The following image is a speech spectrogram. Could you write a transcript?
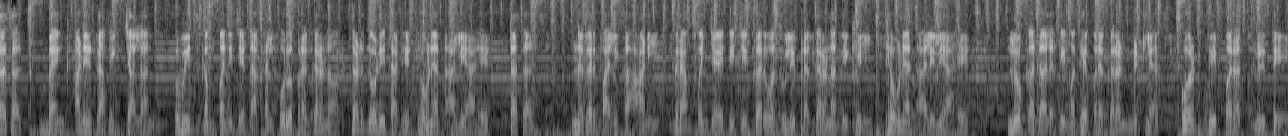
तसंच बँक आणि ट्रॅफिक चालन वीज कंपनीचे दाखलपूर्व प्रकरणं तडजोडीसाठी ठेवण्यात आली आहेत. तसंच नगरपालिका आणि ग्रामपंचायतीची कर वसुली प्रकरणं देखील ठेवण्यात आलेली आहेत. लोक अदालतीमध्ये प्रकरण मिटल्यास कोर्ट फी परत मिळते.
